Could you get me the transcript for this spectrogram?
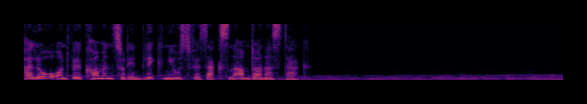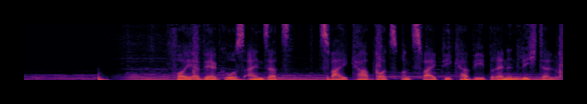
Hallo und willkommen zu den Blick News für Sachsen am Donnerstag. Feuerwehrgroßeinsatz, zwei Carports und zwei Pkw brennen lichterloh.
